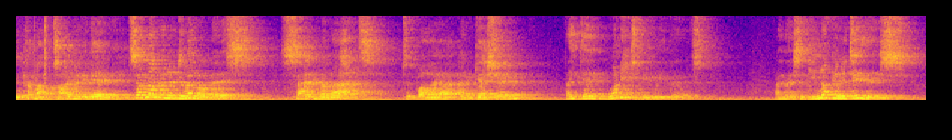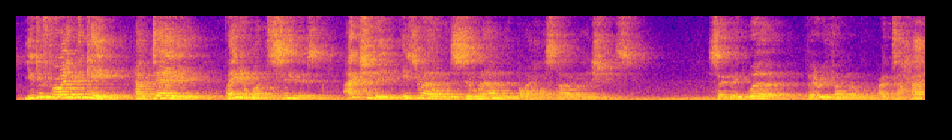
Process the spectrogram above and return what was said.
will come up time and again. So I'm not going to dwell on this. Sanballat, Tobiah, and Geshem, they don't want it to be rebuilt. And they said, You're not going to do this. You defying the king. How dare you? They don't want to see this. Actually, Israel was surrounded by hostile nations. So they were very vulnerable. And to have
